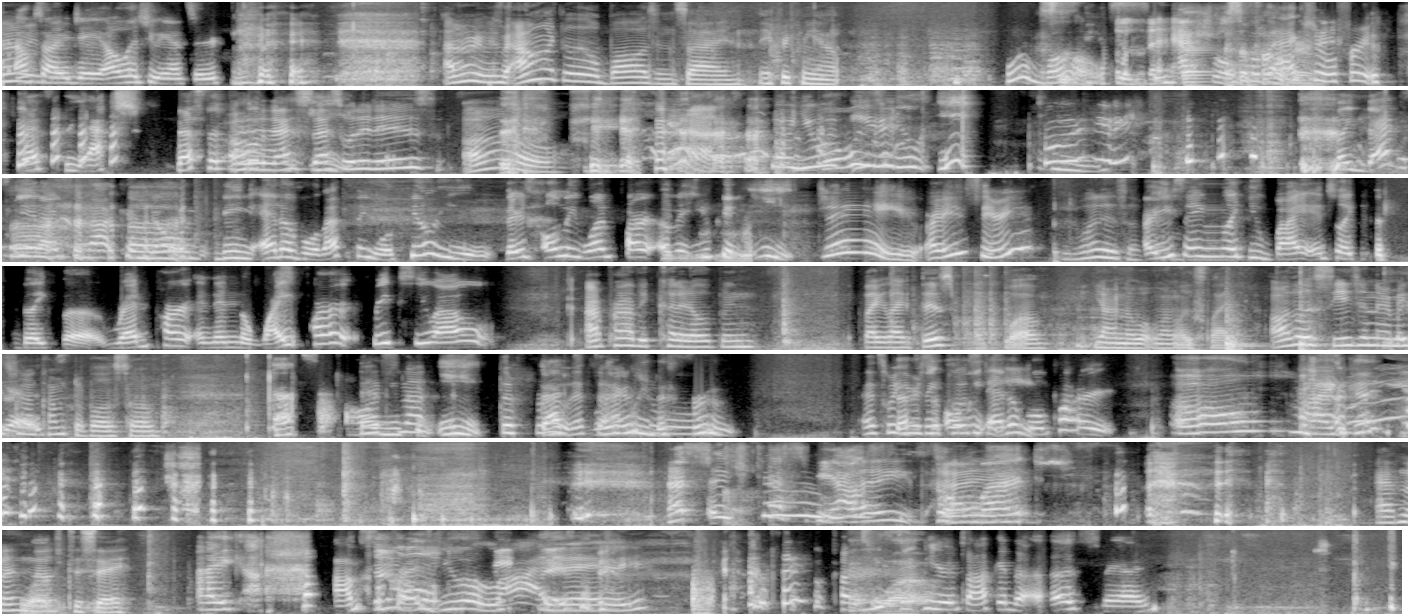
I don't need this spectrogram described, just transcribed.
don't I'm sorry, remember. Jay. I'll let you answer. I don't remember. I don't like the little balls inside. They freak me out. Whoa, That's a- whoa. So the actual That's the actual fruit. That's the action. That's the Oh, that's that's what it is. Oh, Yeah. So you What would eat you eat? Like that skin, I cannot condone being edible. That thing will kill you. There's only one part of it you can eat. Jay, are you serious? What is it? Are you saying like you bite into like the like the red part and then the white part freaks you out? I probably cut it open, like like this. Well, y'all know what one looks like. All those seeds in there makes me Yes. uncomfortable. So That's all That's you not- can eat. The fruit. That's, That's, the literally actual, the fruit. That's what That's you're the supposed only to edible part. Oh my goodness. That stressed me out I, so I- much. I have nothing Wow. else to say. I, I'm surprised you alive. eat. Jay. Because you Wow. sitting here talking to us, man.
